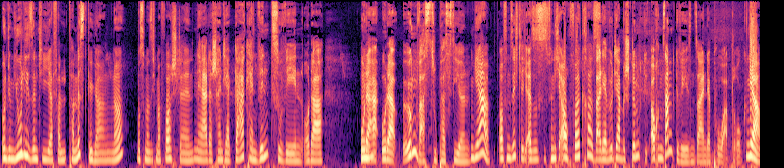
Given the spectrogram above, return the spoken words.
und im Juli sind die ja ver vermisst gegangen, ne? Muss man sich mal vorstellen. Naja, da scheint ja gar kein Wind zu wehen oder oder, mhm. oder irgendwas zu passieren. Ja, offensichtlich. Also das finde ich auch voll krass. Weil der wird ja bestimmt auch im Sand gewesen sein, der Po-Abdruck. Ja,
